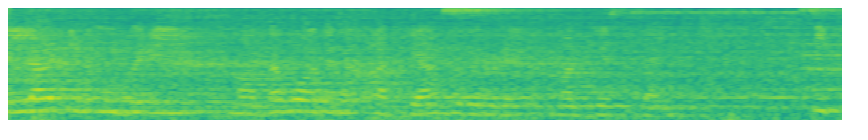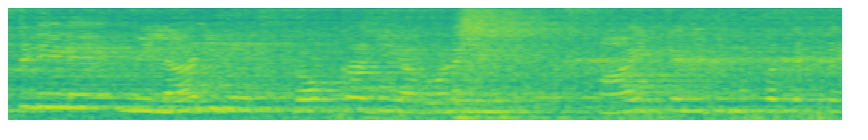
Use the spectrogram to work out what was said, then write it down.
എല്ലാറ്റിനുമുപരി മതബോധന അധ്യാപകരുടെ മധ്യസ്ഥൻ. ഇറ്റലിയിലെ മിലാനിലെ റോക്കാഡിയ അറോണയിൽ ആയിരത്തി അഞ്ഞൂറ്റി മുപ്പത്തെട്ട്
